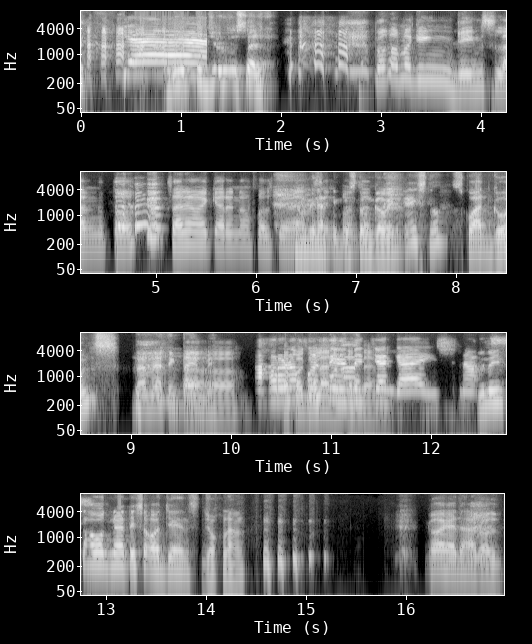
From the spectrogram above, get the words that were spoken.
Yeah! to Jerusalem. Baka maging games lang to. Sana magkaroon ng fulfillment. Dami natin gustong gawin, guys, no? Squad goals. Dami nating time eh. Oo. Kakaroon ng fulfillment yan, guys. Naks. Yun na yung tawag natin sa audience. Joke lang. Go ahead, Harold.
